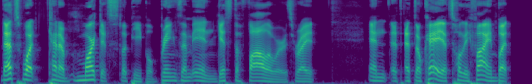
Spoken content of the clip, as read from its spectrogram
that's what kind of markets the people brings them in gets the followers right? And it, it's okay it's totally fine but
